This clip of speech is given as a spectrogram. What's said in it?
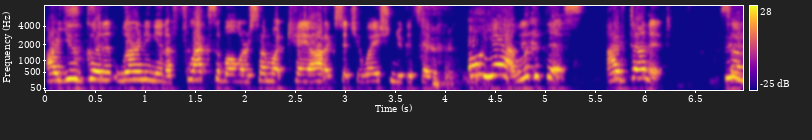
are you good at learning in a flexible or somewhat chaotic situation? You could say, Oh, yeah, look at this. I've done it. So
